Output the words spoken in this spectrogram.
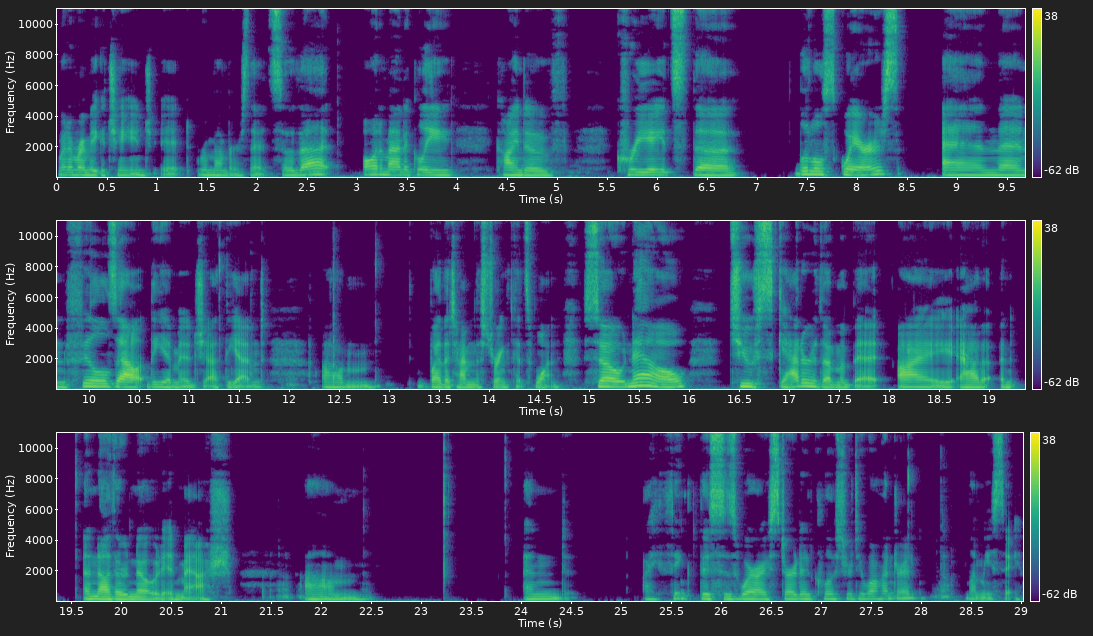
whenever I make a change, it remembers it. So that automatically kind of creates the little squares and then fills out the image at the end um, by the time the strength hits one. So now to scatter them a bit, I add an, another node in MASH. Um, and I think this is where I started closer to 100. Let me see.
